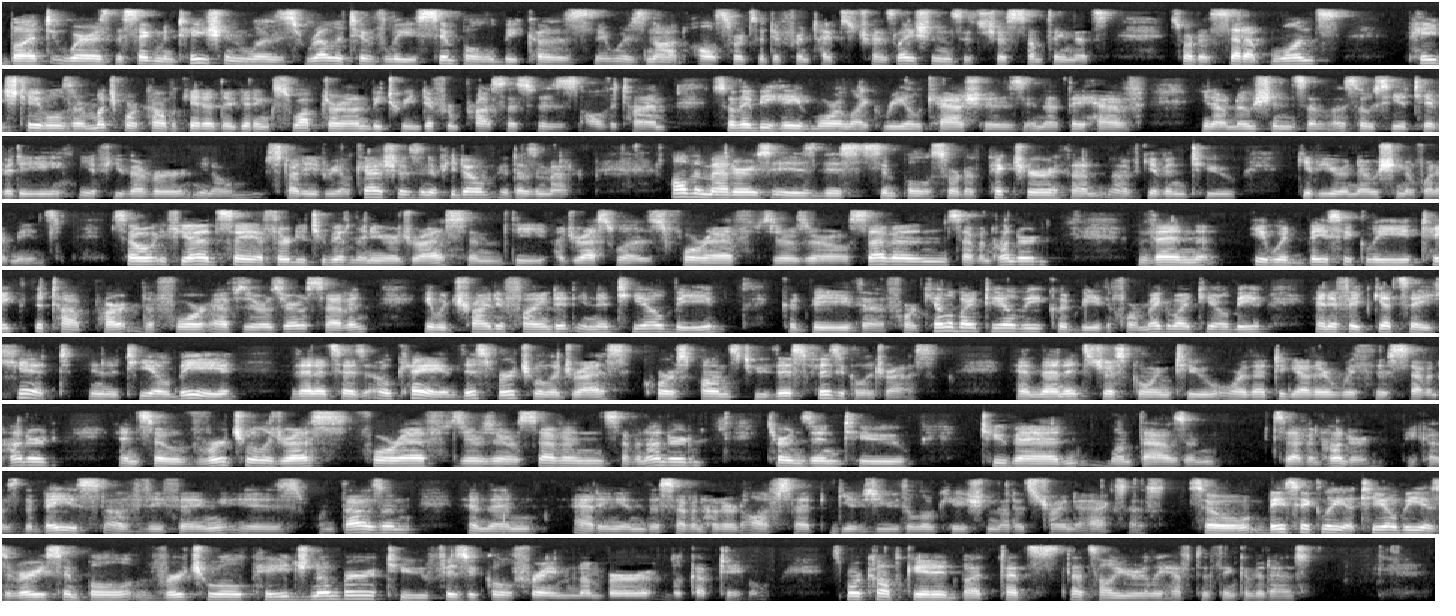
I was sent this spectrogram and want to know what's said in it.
But whereas the segmentation was relatively simple because it was not all sorts of different types of translations, it's just something that's sort of set up once. Page tables are much more complicated. They're getting swapped around between different processes all the time. So they behave more like real caches in that they have, you know, notions of associativity if you've ever, you know, studied real caches. And if you don't, it doesn't matter. All that matters is this simple sort of picture that I've given to give you a notion of what it means. So if you had, say, a 32-bit linear address and the address was 4F007700, then it would basically take the top part, the 4F007, it would try to find it in a TLB, could be the 4 kilobyte TLB, could be the 4 megabyte TLB, and if it gets a hit in a TLB, then it says, okay, this virtual address corresponds to this physical address. And then it's just going to OR that together with this 700, and so virtual address 4F007 700 turns into too bad 1000 700 because the base of the thing is 1000 and then adding in the 700 offset gives you the location that it's trying to access. So basically a TLB is a very simple virtual page number to physical frame number lookup table. It's more complicated, but that's, that's all you really have to think of it as.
